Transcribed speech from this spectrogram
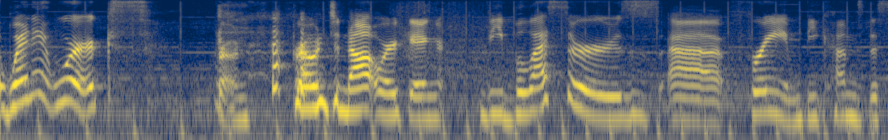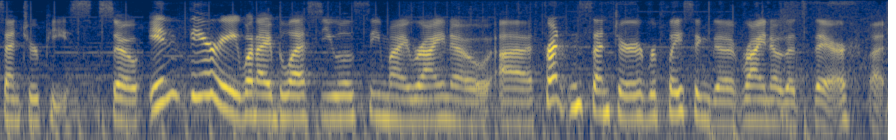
When it works, prone prone to not working, the blesser's uh, frame becomes the centerpiece. So in theory, when I bless, you will see my rhino uh, front and center, replacing the rhino that's there. But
